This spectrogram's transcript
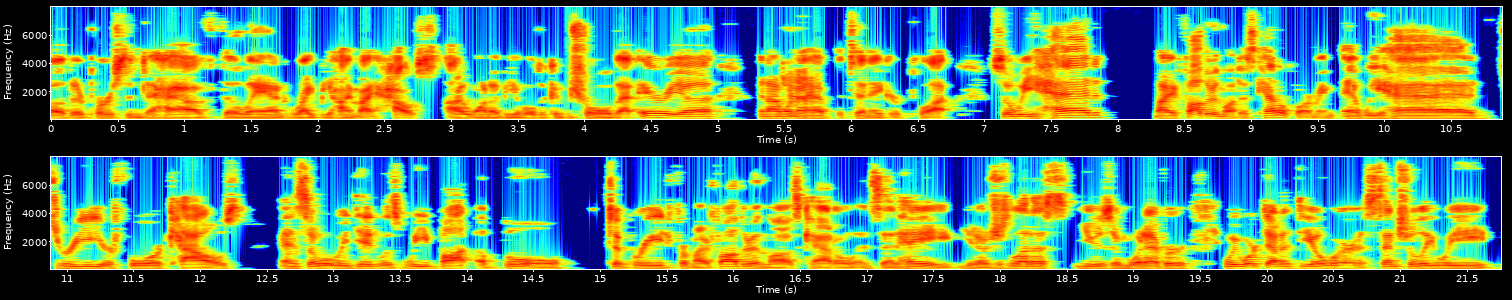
other person to have the land right behind my house. I want to be able to control that area, and I want to have the ten acre plot. So we had my father-in-law does cattle farming, and we had three or four cows. And so what we did was we bought a bull to breed for my father-in-law's cattle and said, Hey, you know, just let us use them, whatever. And we worked out a deal where essentially we,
